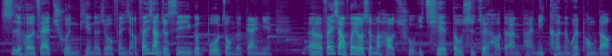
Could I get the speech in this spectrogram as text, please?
适合在春天的时候分享。分享就是一个播种的概念。呃，分享会有什么好处？一切都是最好的安排。你可能会碰到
